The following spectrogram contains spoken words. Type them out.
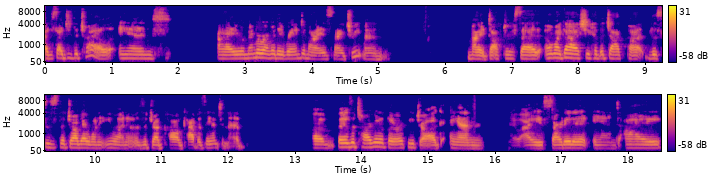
I decided to do the trial. And I remember whenever they randomized my treatment, my doctor said, Oh my gosh, you hit the jackpot. This is the drug I wanted you on. It was a drug called cabozantinib. Um, but it was a targeted therapy drug. And you know, I started it and I,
